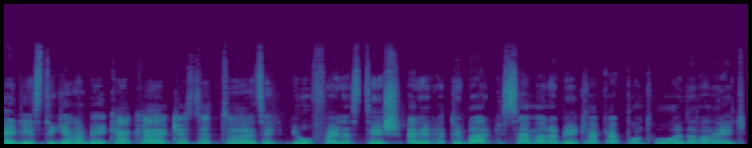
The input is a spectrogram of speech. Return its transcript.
egyrészt igen, a BKK elkezdett, ez egy jó fejlesztés, elérhető bárki számára a bkk.hu oldalon egy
